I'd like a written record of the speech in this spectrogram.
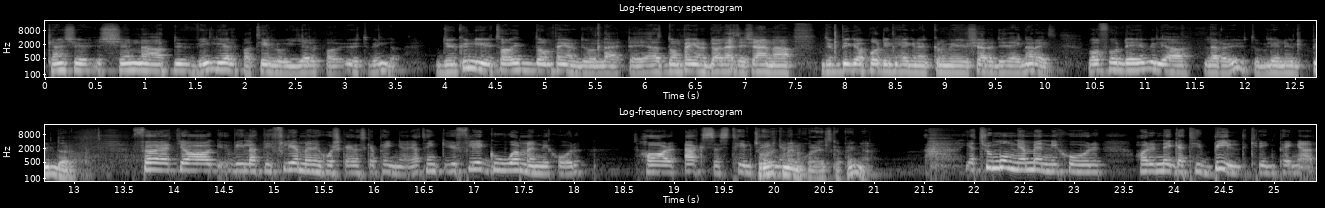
Kanske känna att du vill hjälpa till och hjälpa och utbilda. Du kunde ju tagit de pengarna du har lärt dig, alltså de pengarna du har lärt dig tjäna, du bygga på din egen ekonomi och köra ditt egna race. Vad får dig vilja lära ut och bli en utbildare? För att jag vill att vi fler människor ska älska pengar. Jag tänker ju fler goda människor har access till Tror du att pengar. människor älskar pengar? Jag tror många människor har en negativ bild kring pengar.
